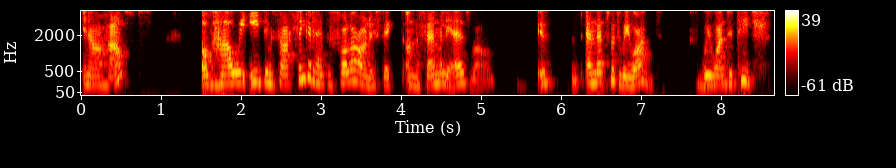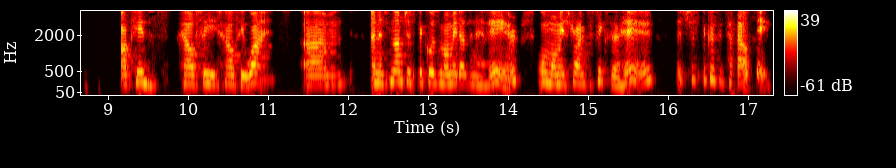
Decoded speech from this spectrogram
in our house of how we're eating. So I think it has a follow-on effect on the family as well. Is and that's what we want. We want to teach our kids healthy, healthy ways. Um, and it's not just because mommy doesn't have hair or mommy's trying to fix her hair. It's just because it's healthy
